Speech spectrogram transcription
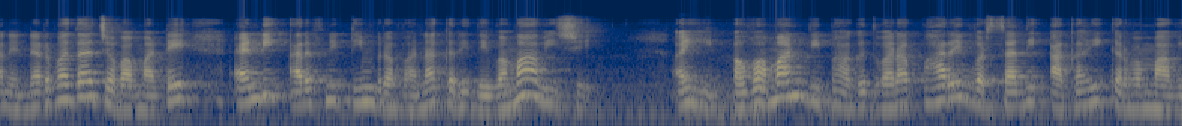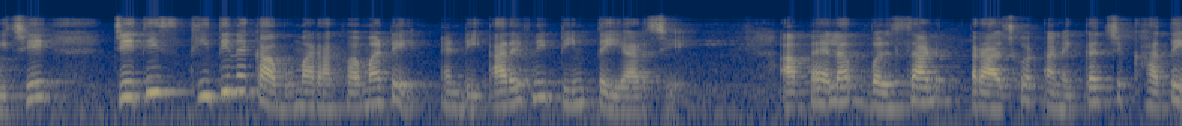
અને નર્મદા જવા માટે એનડીઆરએફની ટીમ રવાના કરી દેવામાં આવી છે. અહીં હવામાન વિભાગ દ્વારા ભારે વરસાદની આગાહી કરવામાં આવી છે, જેથી સ્થિતિને કાબૂમાં રાખવા માટે એનડીઆરએફની ટીમ તૈયાર છે. આ પહેલાં વલસાડ, રાજકોટ અને કચ્છ ખાતે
